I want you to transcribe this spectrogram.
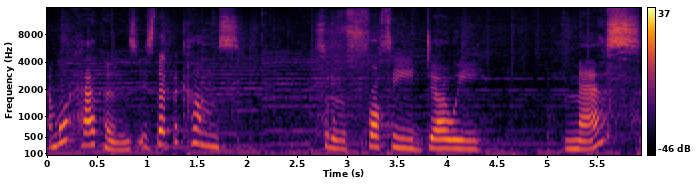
And what happens is that becomes sort of a frothy, doughy mass.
